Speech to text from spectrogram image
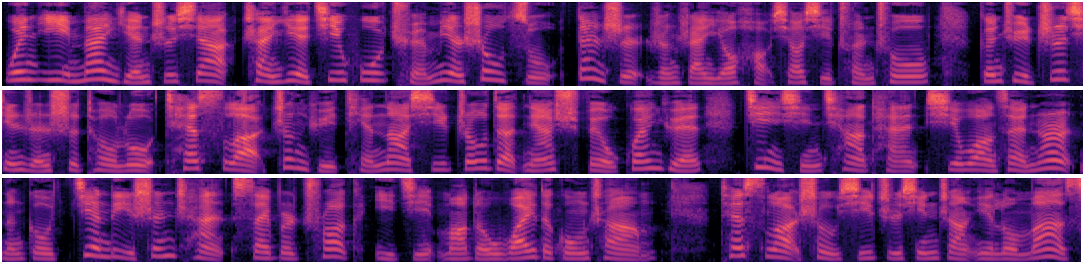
瘟疫蔓延之下，产业几乎全面受阻，但是仍然有好消息传出。根据知情人士透露，Tesla 正与田纳西州的 Nashville 官员进行洽谈，希望在那儿能够建立生产 Cybertruck 以及 Model Y 的工厂。Tesla 首席执行长 Elon Musk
